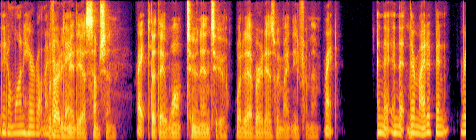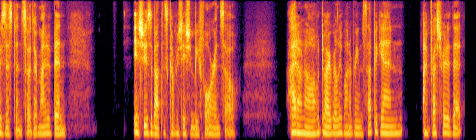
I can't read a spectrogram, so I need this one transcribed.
they don't want to hear about my we've already day. made the assumption right that they won't tune into whatever it is we might need from them right and the, and that mm-hmm. there might have been resistance or there might have been issues about this conversation before and so i don't know do i really want to bring this up again i'm frustrated that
